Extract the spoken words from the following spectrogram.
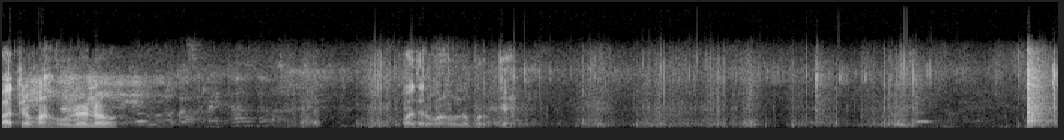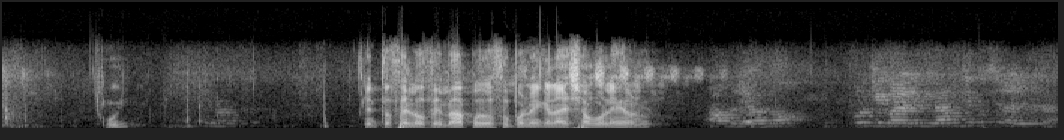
vez de Uh. Es decir, Cuatro más esta, uno, ¿no? El 1 pasa restando. 4 más 1, ¿por qué? Uy. Entonces los demás puedo suponer que la he hecho a voleo, ¿no? A Leo no, porque con el librado entiendo si la librado.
